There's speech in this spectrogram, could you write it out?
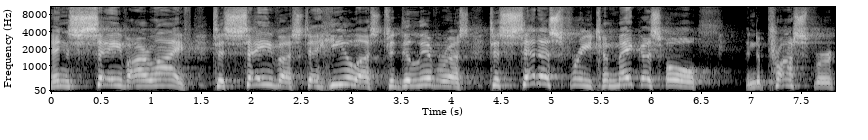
and save our life, to save us, to heal us, to deliver us, to set us free, to make us whole, and to prosper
